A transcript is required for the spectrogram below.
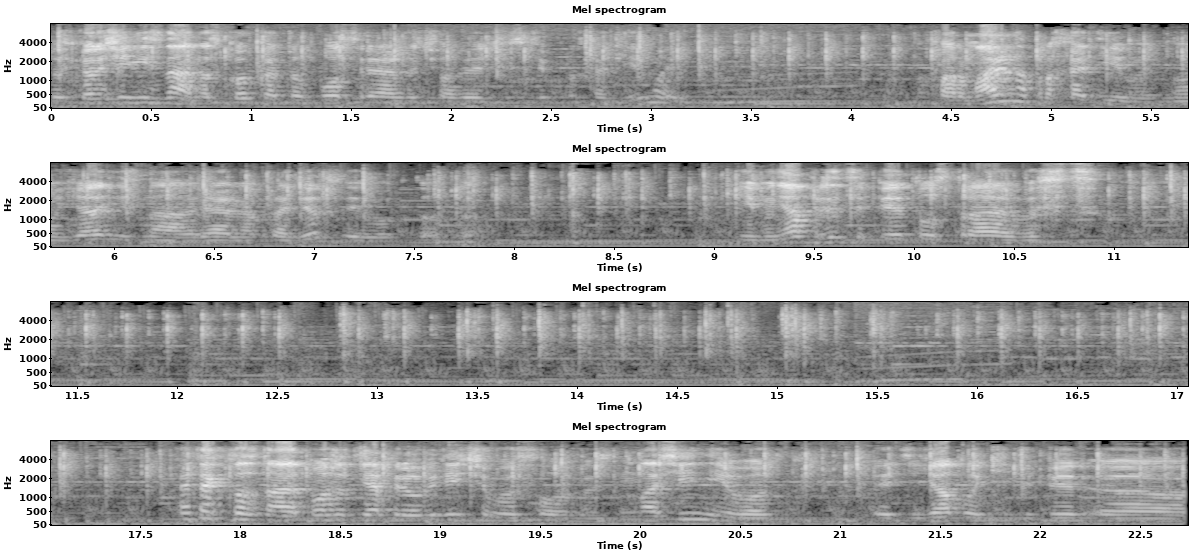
То есть, короче, не знаю, насколько этот босс реально человеческий проходимый. Формально проходимый, но я не знаю, реально пройдет ли его кто-то. И меня, в принципе, это устраивает. Хотя, кто знает, может я преувеличиваю сложность. Ну, на синие вот эти яблоки теперь э,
